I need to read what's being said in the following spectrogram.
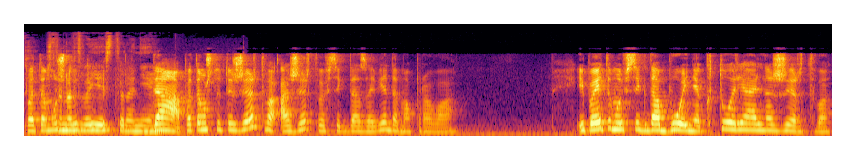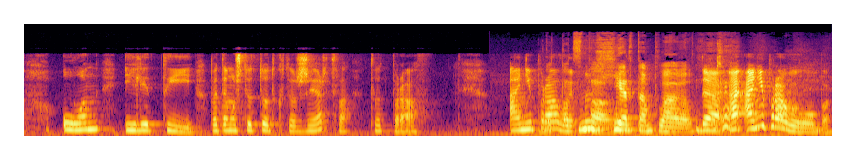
потому что... что на твоей стороне. Да, потому что ты жертва, а жертва всегда заведомо права. И поэтому всегда бойня, кто реально жертва, он или ты. Потому что тот, кто жертва, тот прав. Они правы. Вот ну, хер там плавал. Да, а, они правы оба.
